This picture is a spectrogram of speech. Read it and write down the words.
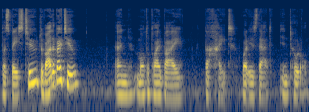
plus base 2 divided by 2 and multiplied by the height. What is that in total?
